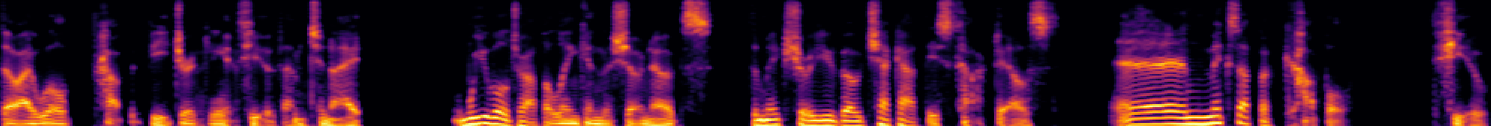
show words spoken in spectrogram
though I will probably be drinking a few of them tonight. We will drop a link in the show notes. So make sure you go check out these cocktails and mix up a couple, few,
